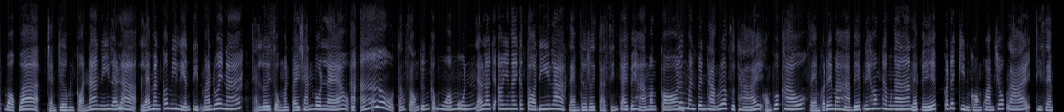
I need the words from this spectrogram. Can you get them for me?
ฟบอกว่า ฉันเจอมันก่อนหน้านี้แล้วล่ะ และมันก็มีเหรียญติดมาด้วยนะ ฉันเลยส่งมันไปชั้นบนแล้วอ้าวทั้งสองถึงกับหัวหมุน แล้วเราจะเอายังไงกันต่อดีล่ะ แซมเธอเลยตัดสินใจไปหามังกร ซึ่งมันเป็นทางเลือกสุดท้ายของพวกเขา แซมก็ได้มาหาเบฟในห้องทำงาน และเบฟก็ได้กลิ่นของความโชคร้าย ที่แซม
